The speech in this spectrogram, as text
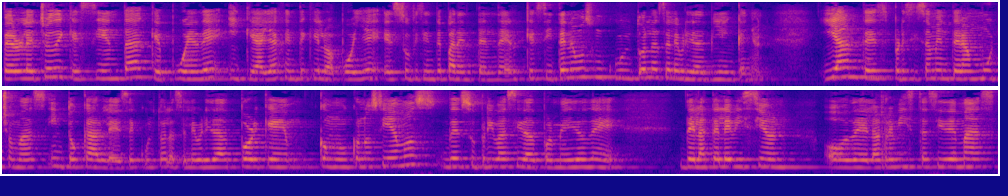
pero el hecho de que sienta que puede y que haya gente que lo apoye es suficiente para entender que sí tenemos un culto a la celebridad bien cañón. Y antes precisamente era mucho más intocable ese culto a la celebridad porque como conocíamos de su privacidad por medio de, de la televisión o de las revistas y demás,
